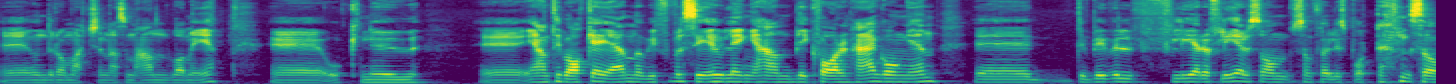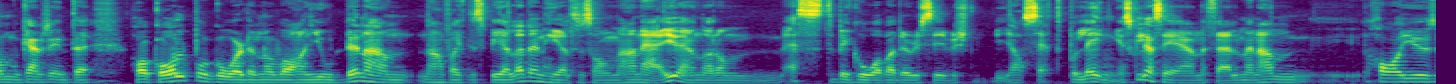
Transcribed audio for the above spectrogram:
eh, under de matcherna som han var med. Eh, och nu Eh, är han tillbaka igen och vi får väl se hur länge han blir kvar den här gången. Eh, det blir väl fler och fler som, som följer sporten som kanske inte har koll på Gordon och vad han gjorde när han, när han faktiskt spelade en hel säsong. Men han är ju en av de mest begåvade receivers vi har sett på länge skulle jag säga i NFL. Men han har ju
